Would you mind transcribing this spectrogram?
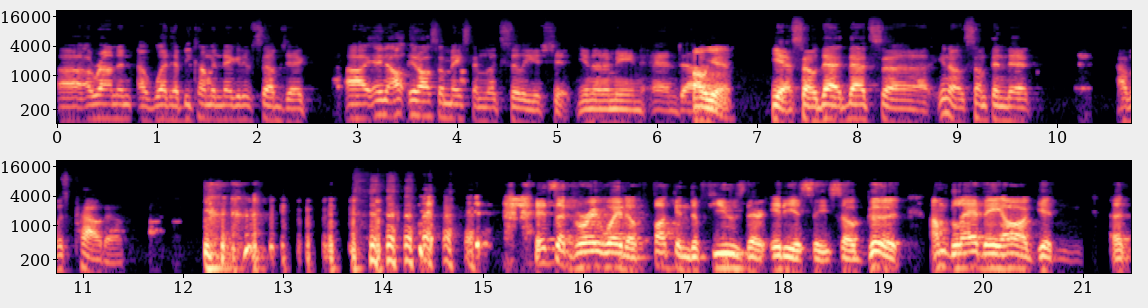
uh, around an, uh, what had become a negative subject. Uh, and it also makes them look silly as shit. You know what I mean? And oh yeah, yeah. So that that's uh, you know something that I was proud of. it's a great way to fucking diffuse their idiocy. So good. I'm glad they are getting. Uh,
